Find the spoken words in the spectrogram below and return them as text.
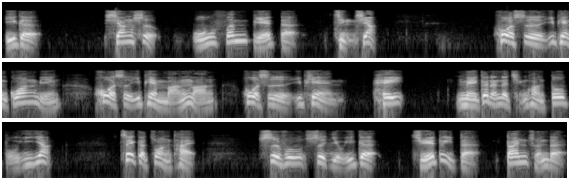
一个相似无分别的景象，或是一片光明，或是一片茫茫，或是一片黑，每个人的情况都不一样。这个状态似乎是有一个绝对的、单纯的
